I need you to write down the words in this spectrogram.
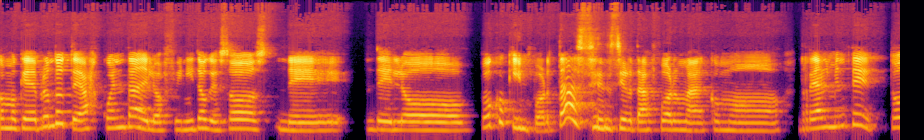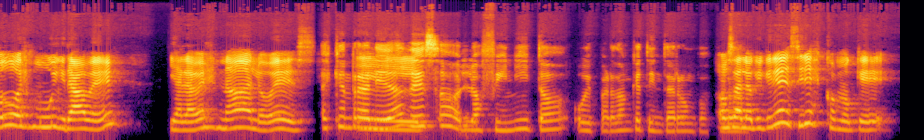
como que de pronto te das cuenta de lo finito que sos, de, de lo poco que importás en cierta forma, como realmente todo es muy grave y a la vez nada lo es. Es que en realidad eso, lo finito, uy, perdón que te interrumpo. O sea, lo que quería decir es como que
